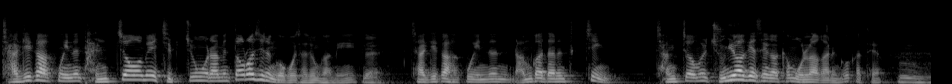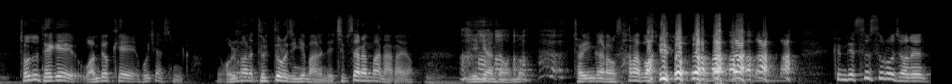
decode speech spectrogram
자기가 갖고 있는 단점에 집중을 하면 떨어지는 거고 자존감이 네. 자기가 갖고 있는 남과 다른 특징, 장점을 중요하게 생각하면 올라가는 것 같아요. 음. 저도 되게 완벽해 보이지 않습니까? 얼마나 네. 들떨어진 게 많은데 집사람만 알아요. 음. 얘기한다고 뭐, 저 인간하고 살아봐. 근데 스스로 저는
